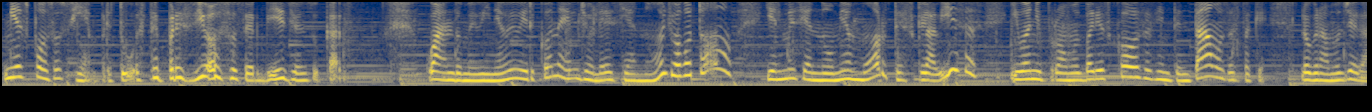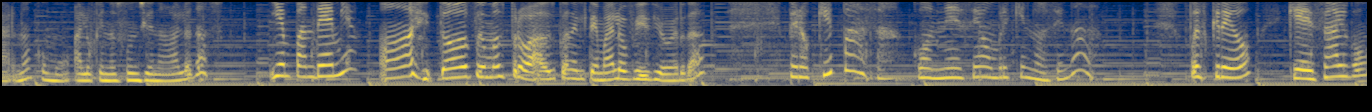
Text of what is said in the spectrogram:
Mi esposo siempre tuvo este precioso servicio en su casa. Cuando me vine a vivir con él, yo le decía, no, yo hago todo. Y él me decía, no, mi amor, te esclavizas. Y bueno, y probamos varias cosas, intentamos hasta que logramos llegar, ¿no? Como a lo que nos funcionaba a los dos. Y en pandemia, ay, todos fuimos probados con el tema del oficio, ¿verdad? Pero ¿qué pasa con ese hombre que no hace nada? Pues creo que es algo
